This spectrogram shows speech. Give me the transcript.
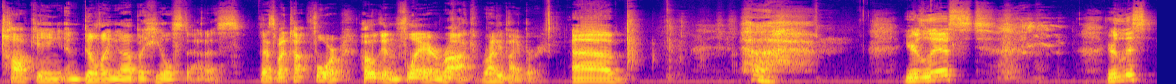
talking and building up a heel status. That's my top four: Hogan, Flair, Rock, Roddy Piper. Um, your list, your list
